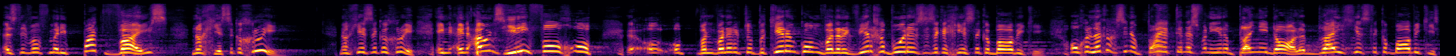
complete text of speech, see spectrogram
is dit wil vir my die pad wys na geestelike groei na geestelike groei. En en ouens hierdie volg op eh, op wanneer ek tot bekering kom, wanneer ek weergebore is as ek 'n geestelike babietjie. Ongelukkig sien nou baie kinders van die Here bly net daar. Hulle bly geestelike babietjies.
